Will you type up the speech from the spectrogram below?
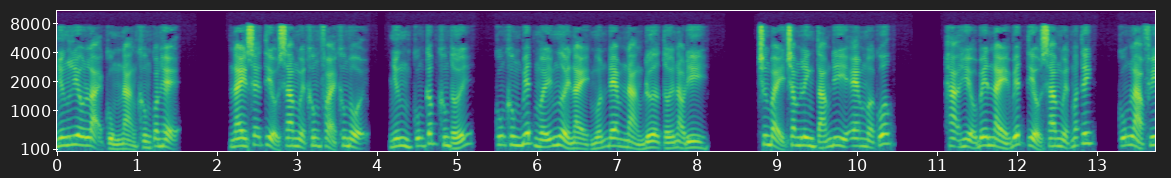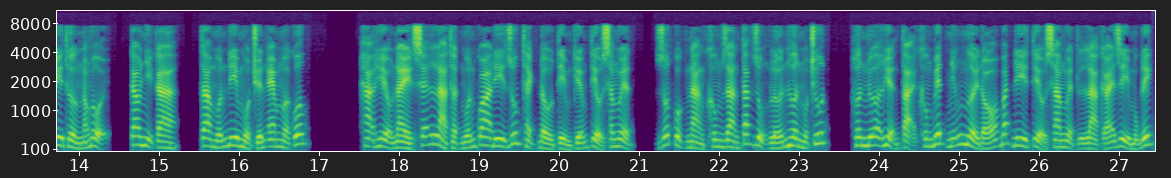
nhưng liêu lại cùng nàng không quan hệ. Nay sẽ Tiểu sa Nguyệt không phải không nội nhưng cũng cấp không tới, cũng không biết mấy người này muốn đem nàng đưa tới nào đi. chương 708 đi em mở quốc. Hạ hiểu bên này biết Tiểu sa Nguyệt mất tích, cũng là phi thường nóng nội, cao nhị ca, ta muốn đi một chuyến em mở quốc. Hạ hiểu này sẽ là thật muốn qua đi giúp thạch đầu tìm kiếm tiểu sa nguyệt, rốt cuộc nàng không gian tác dụng lớn hơn một chút, hơn nữa hiện tại không biết những người đó bắt đi tiểu sa nguyệt là cái gì mục đích.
